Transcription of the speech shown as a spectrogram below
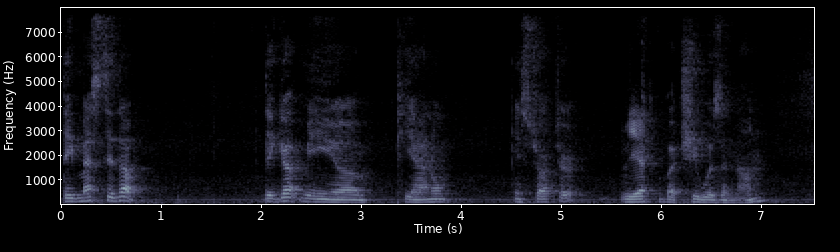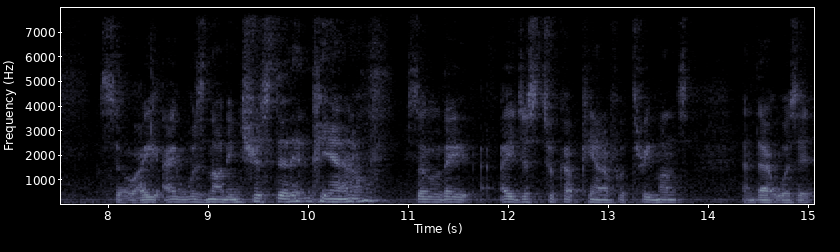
they messed it up. They got me a piano instructor, Yeah. but she was a nun, so I I was not interested in piano. So they I just took up piano for three months, and that was it.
